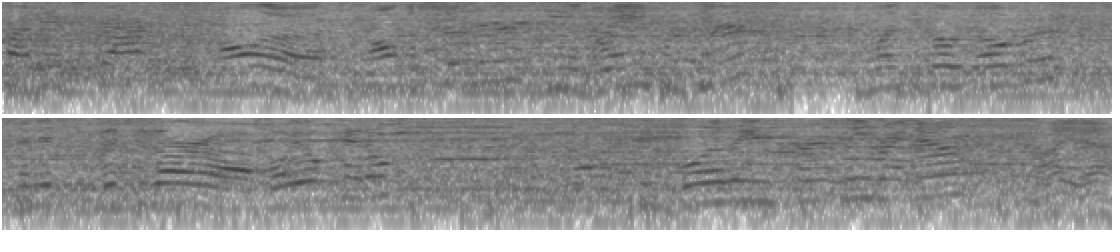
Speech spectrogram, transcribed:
try to extract all uh, all the sugar in the grain from here. And once it goes over, then this this is our uh, boil kettle. It's boiling currently right now. Oh yeah.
